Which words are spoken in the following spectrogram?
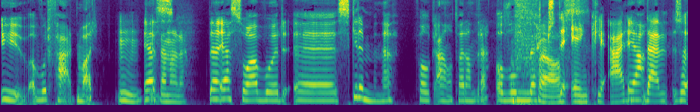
y- hvor fæl den var. Mm, Yes. Den er det. Det, jeg så hvor eh, skremmende folk er mot hverandre. Og hvor ja, mørkt det ass. egentlig er. Ja. Det, er så,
